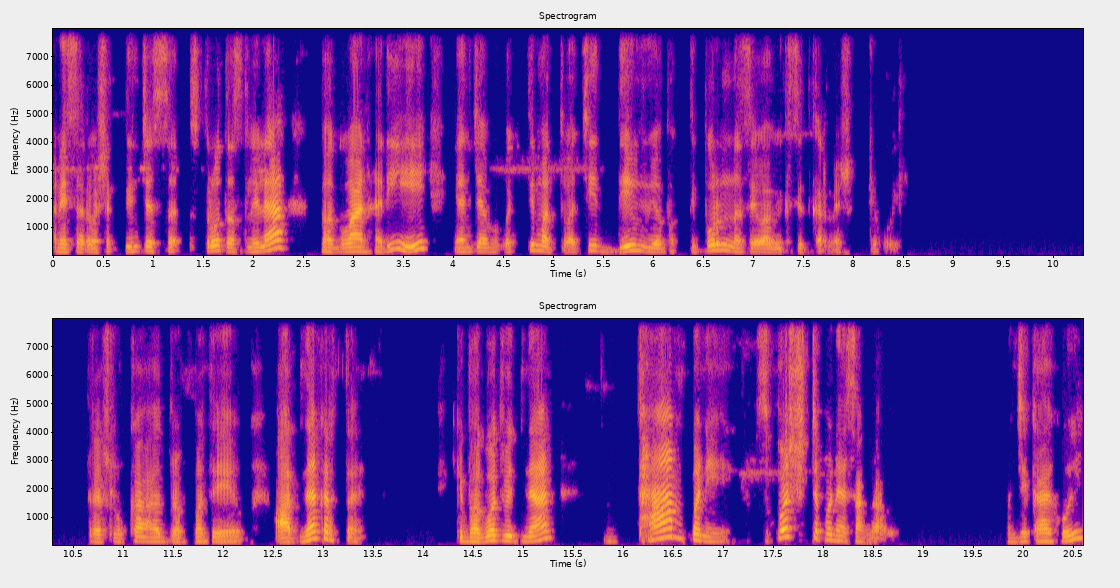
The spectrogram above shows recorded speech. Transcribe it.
आणि सर्व शक्तींचे स्त्रोत स्रोत असलेल्या भगवान हरी यांच्या व्यक्तिमत्वाची दिव्य भक्तिपूर्ण सेवा विकसित करणे शक्य होईल. तर या श्लोकात ब्रह्मदेव आज्ञा करतायत की भगवत विज्ञान ठामपणे स्पष्टपणे सांगावे. म्हणजे काय होईल?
